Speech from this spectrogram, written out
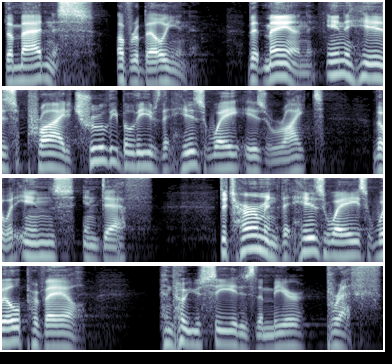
the madness of rebellion, that man, in his pride, truly believes that his way is right, though it ends in death, determined that his ways will prevail and though you see it is the mere breath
